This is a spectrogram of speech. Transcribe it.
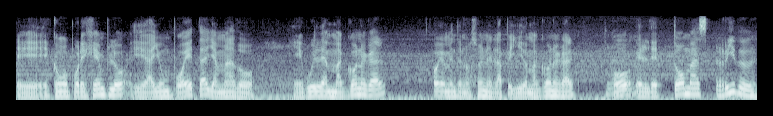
Eh, como por ejemplo, eh, hay un poeta llamado eh, William McGonagall, obviamente no suena el apellido McGonagall, o el de Thomas Riddle,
